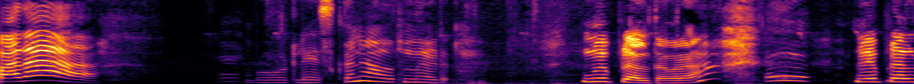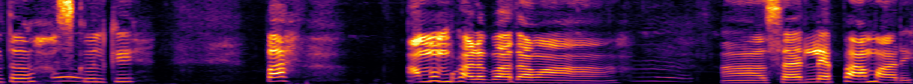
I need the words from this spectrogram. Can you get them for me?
పదా. బోట్లు వేసుకొని వెళ్తున్నాడు. నువ్వు ఎప్పుడు వెళ్తావురా? నువ్వు ఎప్పుడు వెళ్తావు స్కూల్కి? పా. అమ్మమ్మ కాడ పోదామా? సర్లే పా మరి.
